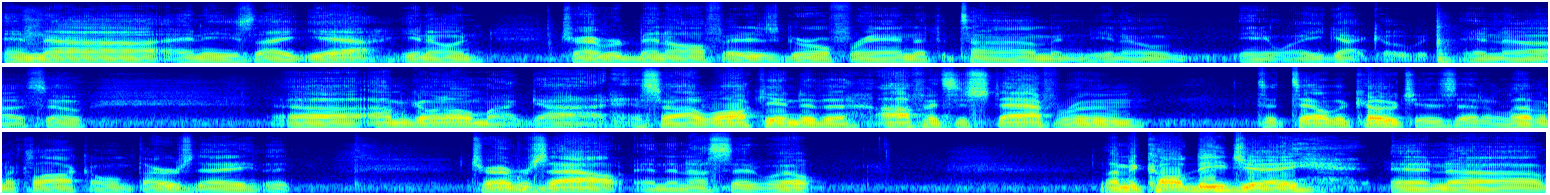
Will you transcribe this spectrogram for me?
And uh, and he's like, yeah, you know, and Trevor had been off at his girlfriend at the time, and you know, anyway, he got COVID, and uh, so. Uh, I'm going, oh my God. And so I walk into the offensive staff room to tell the coaches at 11 o'clock on Thursday that Trevor's out, and then I said, well, let me call DJ, and uh,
